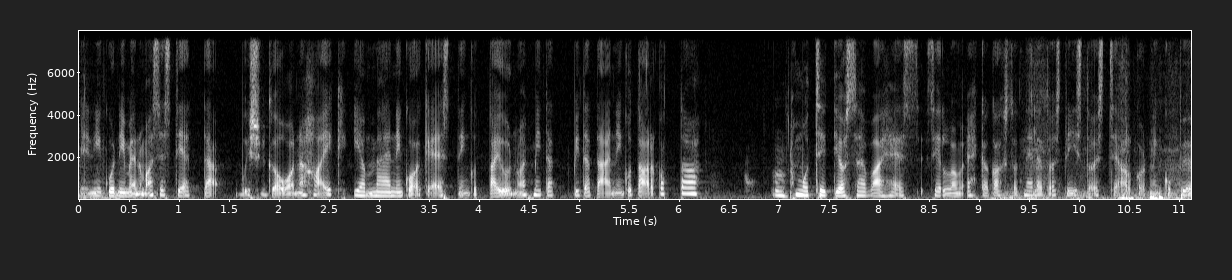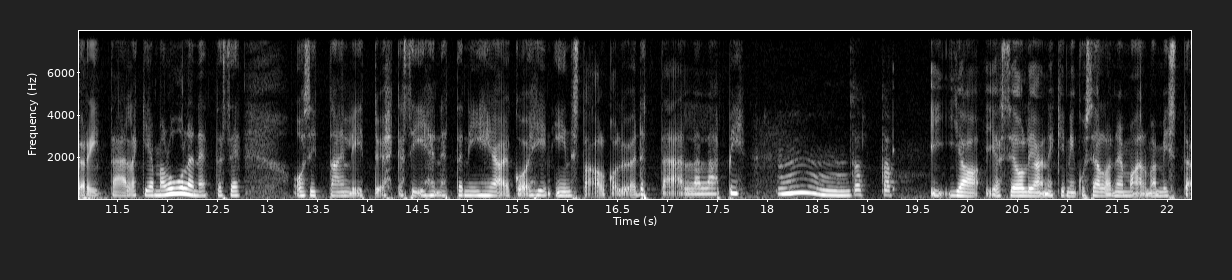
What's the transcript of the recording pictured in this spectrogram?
niin kuin nimenomaisesti, että we should go on a hike. Ja mä en niin kuin oikeasti niin kuin tajunnut, että mitä, mitä tämä niin kuin tarkoittaa. Mm. Mutta sitten jossain vaiheessa, silloin ehkä 2014-2015 se alkoi niinku pyöriä täälläkin. Ja mä luulen, että se osittain liittyy ehkä siihen, että niihin aikoihin Insta alkoi lyödä täällä läpi. Mm, totta. Ja, ja se oli ainakin niinku sellainen maailma, mistä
